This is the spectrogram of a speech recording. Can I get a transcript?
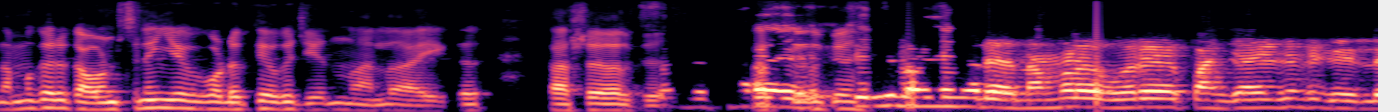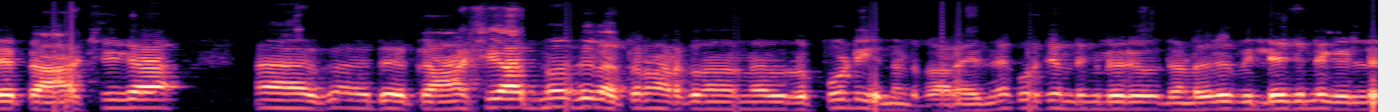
നമുക്കൊരു കൗൺസിലിംഗ് ഒക്കെ കൊടുക്കുകയൊക്കെ ചെയ്യുന്നത് നല്ലതായിരിക്കും കർഷകർക്ക്. നമ്മൾ ഒരു പഞ്ചായത്തിന്റെ കീഴിൽ കാർഷിക ഇത് കാർഷികാത്മഹത്യകൾ എത്ര നടക്കുന്ന റിപ്പോർട്ട് ചെയ്യുന്നുണ്ട് സാറേ. ഇതിനെ കുറിച്ച് എന്തെങ്കിലും ഒരു ഇതുണ്ട്? ഒരു വില്ലേജിന്റെ കീഴിൽ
